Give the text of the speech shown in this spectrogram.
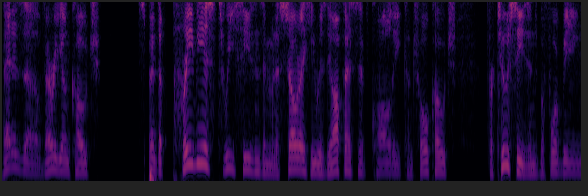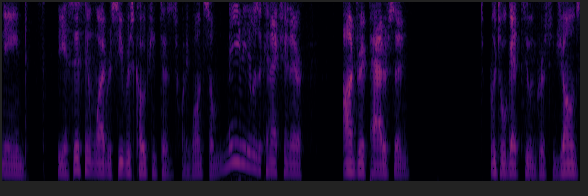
that is a very young coach. Spent the previous three seasons in Minnesota. He was the offensive quality control coach for two seasons before being named the assistant wide receivers coach in 2021. So maybe there was a connection there. Andre Patterson, which we'll get to in Christian Jones.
